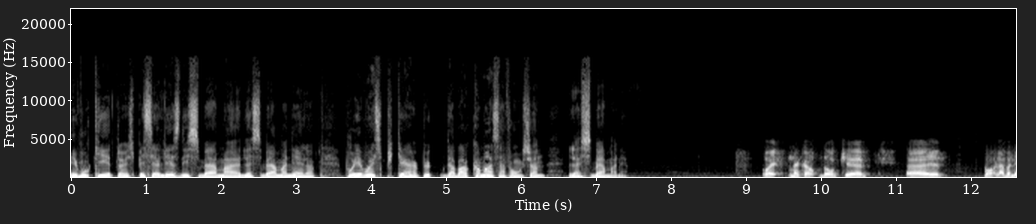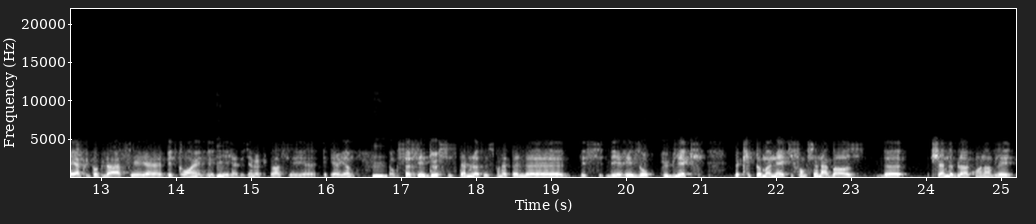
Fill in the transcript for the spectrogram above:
Et vous, qui êtes un spécialiste des cyber, de la cybermonnaie, pourriez-vous expliquer un peu d'abord comment ça fonctionne, la cybermonnaie? Oui, d'accord. Donc, euh, euh, Bon, la monnaie la plus populaire, c'est euh, Bitcoin et mm. la deuxième la plus populaire, c'est euh, Ethereum. Mm. Donc ça, ces deux systèmes-là, c'est ce qu'on appelle euh, des, réseaux publics de crypto-monnaies qui fonctionnent à base de chaînes de blocs, ou en anglais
